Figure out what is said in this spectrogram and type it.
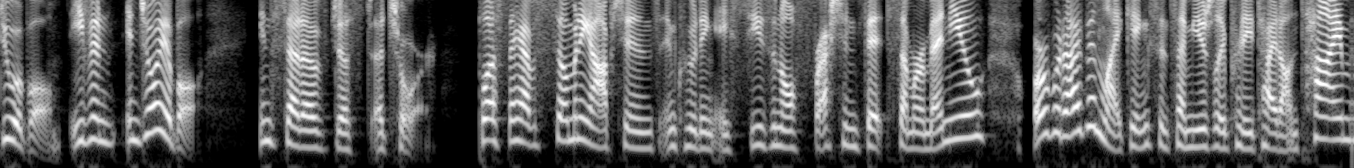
doable, even enjoyable instead of just a chore. Plus, they have so many options, including a seasonal fresh and fit summer menu, or what I've been liking since I'm usually pretty tight on time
